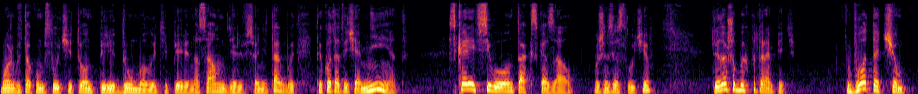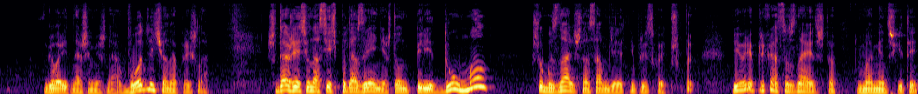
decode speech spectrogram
может быть, в таком случае то он передумал, и теперь на самом деле все не так будет. Так вот, отвечаем, нет. Скорее всего, он так сказал, в большинстве случаев, для того, чтобы их поторопить. Вот о чем говорит наша Мишна. Вот для чего она пришла. Что даже если у нас есть подозрение, что он передумал, чтобы мы знали, что на самом деле это не происходит. Еврей прекрасно знает, что в момент шхиты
